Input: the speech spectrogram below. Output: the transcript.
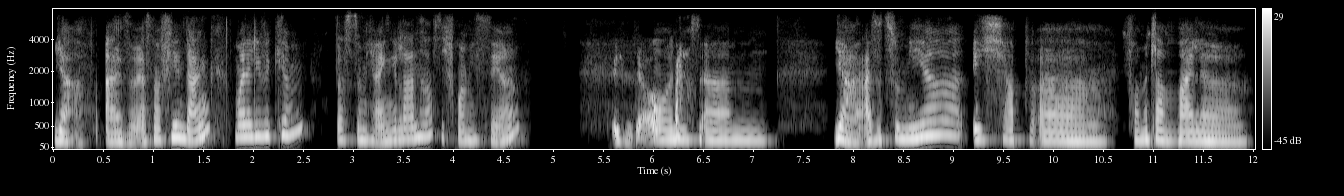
Ja, also erstmal vielen Dank, meine liebe Kim, dass du mich eingeladen hast. Ich freue mich sehr. Ich mich auch. Und ähm, ja, also zu mir, ich habe äh, vor mittlerweile,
